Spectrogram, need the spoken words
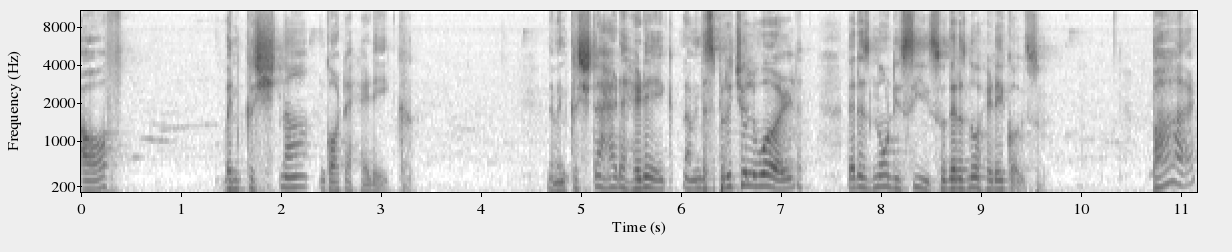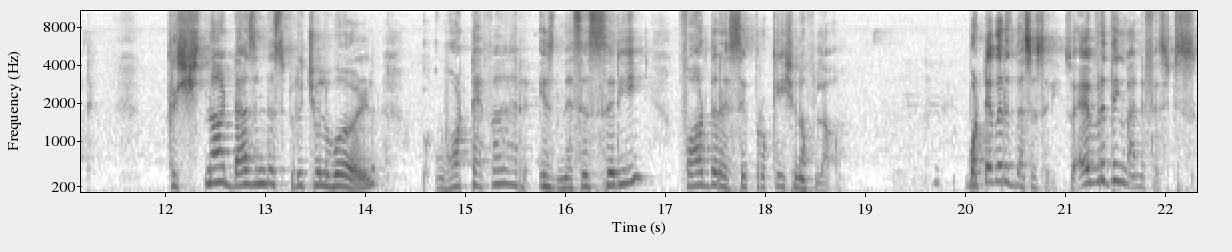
of when Krishna got a headache. Now, when Krishna had a headache, now in the spiritual world, there is no disease, so there is no headache also. But Krishna does in the spiritual world whatever is necessary for the reciprocation of love. Whatever is necessary. So everything manifests.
